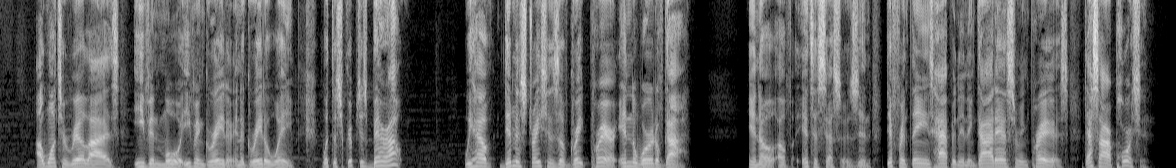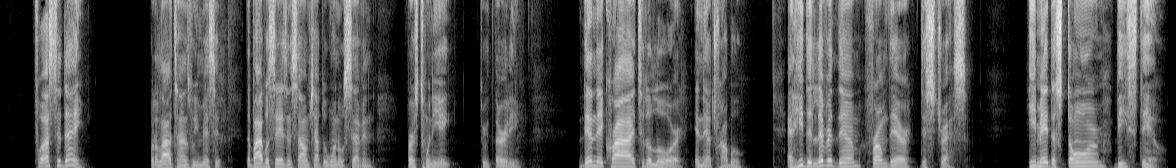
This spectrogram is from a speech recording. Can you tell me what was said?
I want to realize even more, even greater in a greater way what the scriptures bear out. We have demonstrations of great prayer in the word of God. You know, of intercessors and different things happening and God answering prayers. That's our portion for us today. But a lot of times we miss it. The Bible says in Psalm chapter 107, verse 28 through 30. Then they cried to the Lord in their trouble, and he delivered them from their distress. He made the storm be still,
